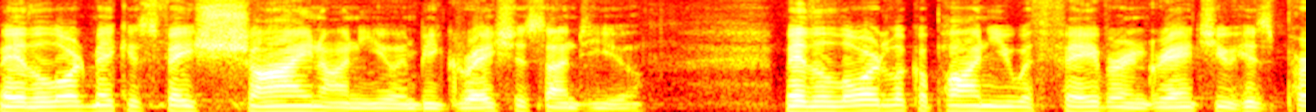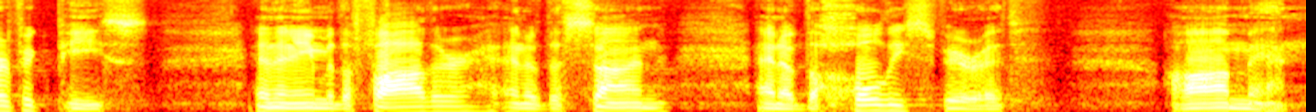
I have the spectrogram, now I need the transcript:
May the Lord make his face shine on you and be gracious unto you. May the Lord look upon you with favor and grant you his perfect peace. In the name of the Father, and of the Son, and of the Holy Spirit. Amen.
